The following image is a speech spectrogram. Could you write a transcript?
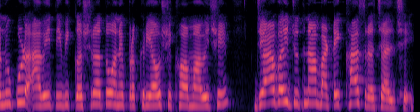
અનુકૂળ આવે તેવી કસરતો અને પ્રક્રિયાઓ શીખવામાં આવે છે, જે આ વય જૂથના માટે ખાસ રચાયેલ છે.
